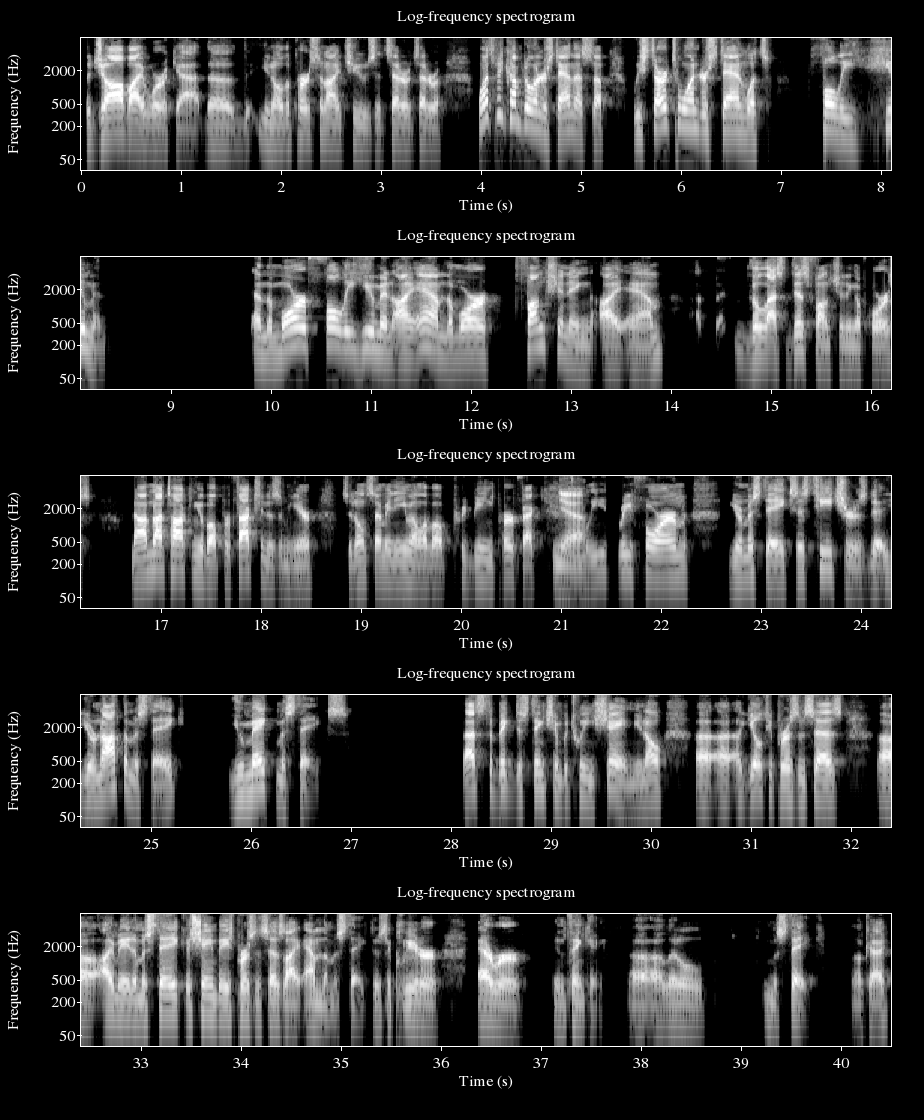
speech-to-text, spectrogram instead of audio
The job I work at, the, the you know, the person I choose, et cetera, et cetera. Once we come to understand that stuff, we start to understand what's fully human. And the more fully human I am, the more functioning I am, the less dysfunctioning, of course. Now, I'm not talking about perfectionism here, so don't send me an email about pre- being perfect Yeah. please reform your mistakes as teachers. You're not the mistake, you make mistakes. That's the big distinction between shame. You know, uh, a, a guilty person says, uh, I made a mistake. A shame based person says, I am the mistake. There's a Mhm. clear error in thinking, uh, a little mistake. Okay.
